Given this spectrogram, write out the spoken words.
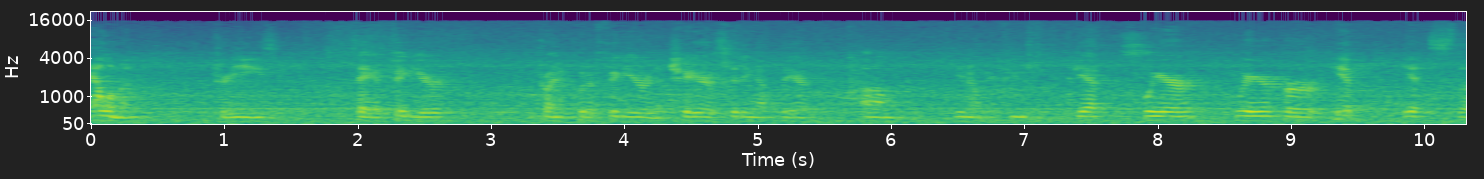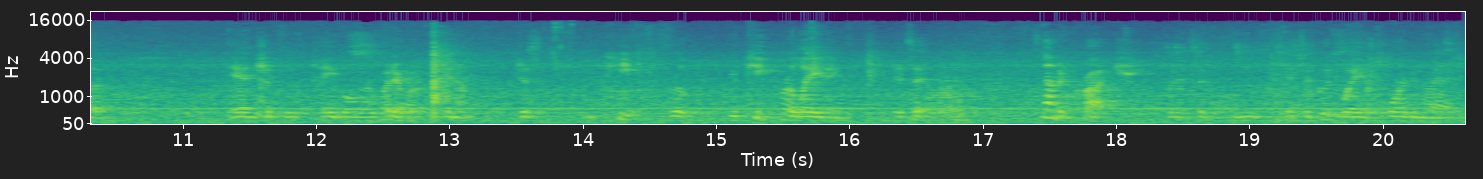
element, trees, say a figure, trying to put a figure in a chair sitting up there, um, you know, if you get where, where her hip hits the edge of the table or whatever, you know, just you keep, you keep relating. It's a, it's not a crutch, but it's a, it's a good way of organizing.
